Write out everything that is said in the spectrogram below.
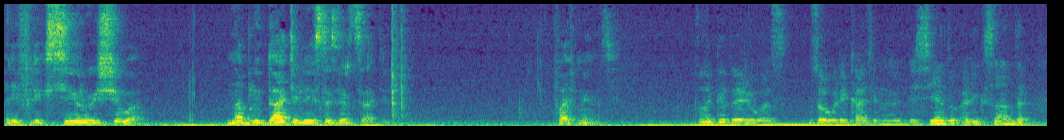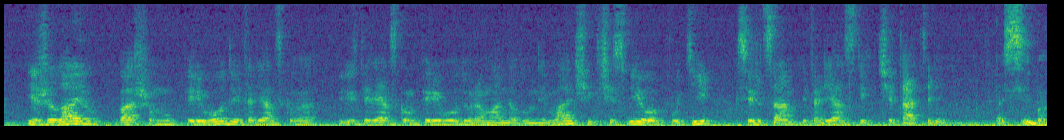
рефлексирующего наблюдателей и созерцателей. Five minutes. Благодарю вас за увлекательную беседу, Александр, и желаю вашему переводу итальянского, итальянскому переводу романа «Лунный мальчик» счастливого пути к сердцам итальянских читателей. Спасибо.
